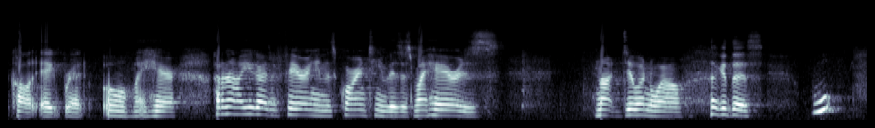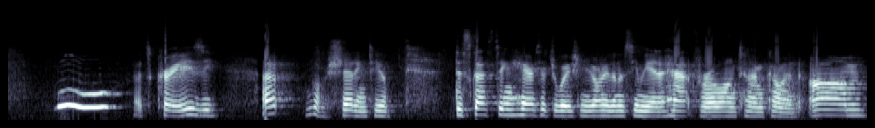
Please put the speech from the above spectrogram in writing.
call it egg bread. Oh, my hair. I don't know how you guys are faring in this quarantine business. My hair is not doing well. Look at this. Woo, woo. That's crazy. I, ooh, I'm shedding too. Disgusting hair situation. You're only going to see me in a hat for a long time coming. Um,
